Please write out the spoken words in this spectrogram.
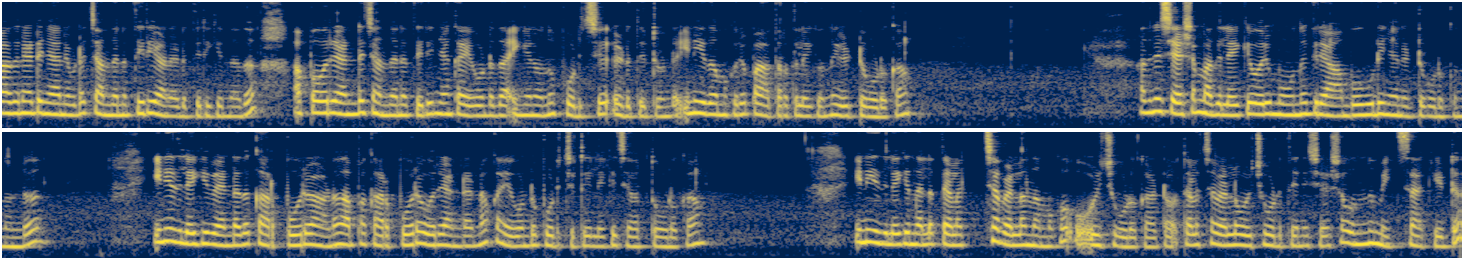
അപ്പോൾ അതിനായിട്ട് ഞാനിവിടെ ചന്ദനത്തിരിയാണ് എടുത്തിരിക്കുന്നത്. അപ്പോൾ ഒരു രണ്ട് ചന്ദനത്തിരി ഞാൻ കൈകൊണ്ട് ഇങ്ങനെ ഒന്ന് പൊടിച്ച് എടുത്തിട്ടുണ്ട്. ഇനി ഇത് നമുക്കൊരു പാത്രത്തിലേക്കൊന്ന് ഇട്ട് കൊടുക്കാം. അതിനുശേഷം അതിലേക്ക് ഒരു മൂന്ന് ഗ്രാമ്പു കൂടി ഞാൻ ഇട്ട് കൊടുക്കുന്നുണ്ട്. ഇനി ഇതിലേക്ക് വേണ്ടത് കർപ്പൂരമാണ്. അപ്പോൾ കർപ്പൂരം ഒരു രണ്ടെണ്ണം കൈകൊണ്ട് പൊടിച്ചിട്ട് ഇതിലേക്ക് ചേർത്ത് കൊടുക്കാം. ഇനി ഇതിലേക്ക് നല്ല തിളച്ച വെള്ളം നമുക്ക് ഒഴിച്ചു കൊടുക്കാം കേട്ടോ. തിളച്ച വെള്ളം ഒഴിച്ചു കൊടുത്തതിന് ശേഷം ഒന്ന് മിക്സ് ആക്കിയിട്ട്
